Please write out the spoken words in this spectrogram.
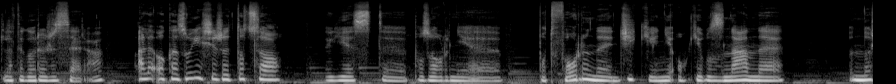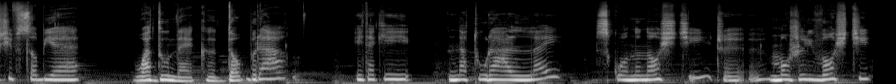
dla tego reżysera, ale okazuje się, że to, co jest e, pozornie potworne, dzikie, nieokiełznane, nosi w sobie ładunek dobra i takiej naturalnej skłonności czy możliwości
